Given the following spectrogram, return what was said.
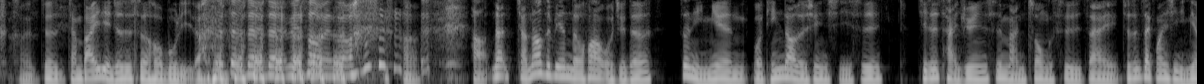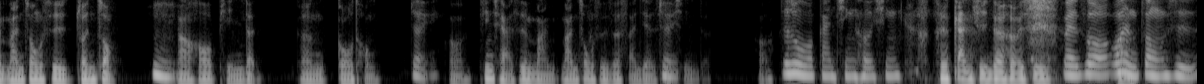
嗯，就是讲白一点，就是售后不理了。对对对对，没错没错。嗯，好，那讲到这边的话，我觉得这里面我听到的讯息是，其实彩军是蛮重视在，就是在关系里面蛮重视尊重，嗯，然后平等跟沟通，对，嗯，听起来是蛮蛮重视这三件事情的，这是我感情核心。感情的核心。没错，我很重视。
